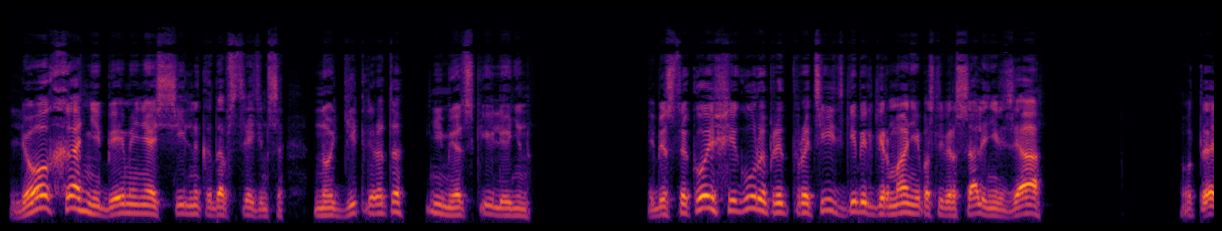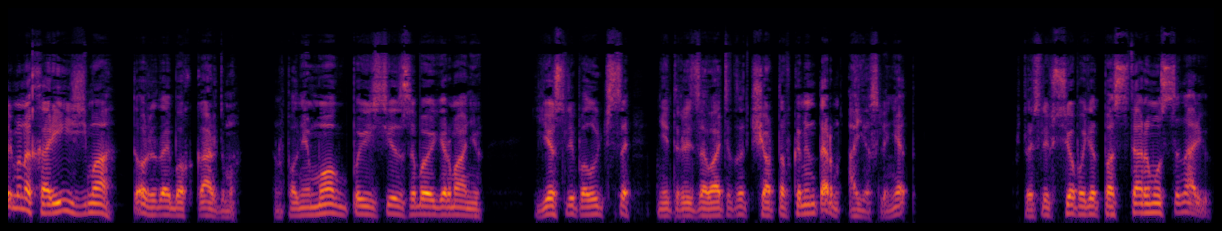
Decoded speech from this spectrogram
Леха, не бей меня сильно, когда встретимся, но Гитлер — это немецкий Ленин. И без такой фигуры предотвратить гибель Германии после Версаля нельзя. У Тельмана харизма, тоже дай бог каждому. Он вполне мог бы повести за собой Германию, если получится нейтрализовать этот чертов Коминтерн, а если нет? Что если все пойдет по старому сценарию?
